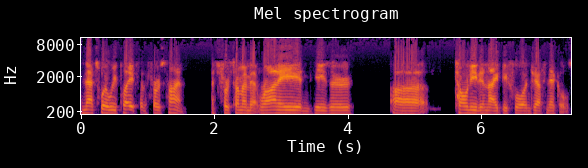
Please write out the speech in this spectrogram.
and that's where we played for the first time. That's the first time I met Ronnie and Geezer, uh, Tony the night before, and Geoff Nicholls.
